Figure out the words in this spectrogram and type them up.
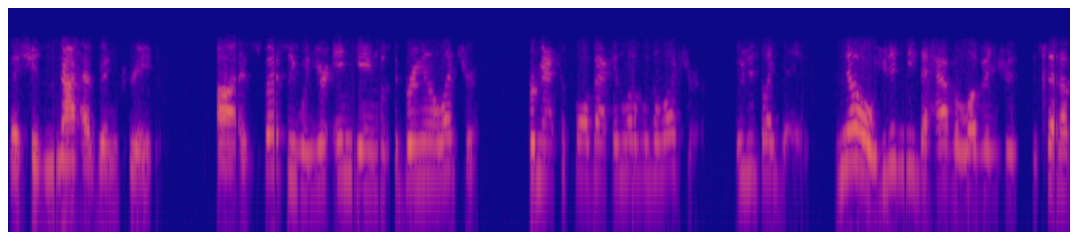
that should not have been created. Uh, especially when your end game was to bring in Elektra, for Matt to fall back in love with Elektra. It was just like, no, you didn't need to have a love interest to set up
